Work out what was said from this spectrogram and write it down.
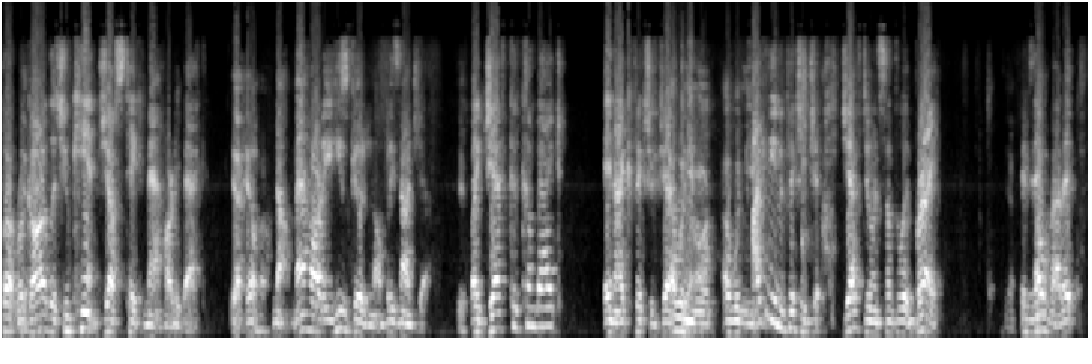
But Yeah. regardless, you can't just take Matt Hardy back. Yeah, hell no. No, Matt Hardy, he's good enough, but he's not Jeff. Yeah. Like Jeff could come back, and I could picture Jeff. I wouldn't doing- even I wouldn't even I can even picture Jeff, Jeff doing something with Bray. Yeah. If you think about it.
